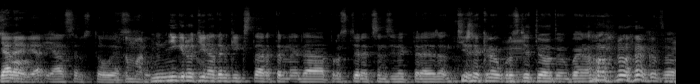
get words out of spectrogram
já nevím, já, já jsem s tou, já To Nikdo ti na ten Kickstarter nedá prostě recenzi, ve které ti řeknou prostě tyjo, to je úplně hovno, jako co.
